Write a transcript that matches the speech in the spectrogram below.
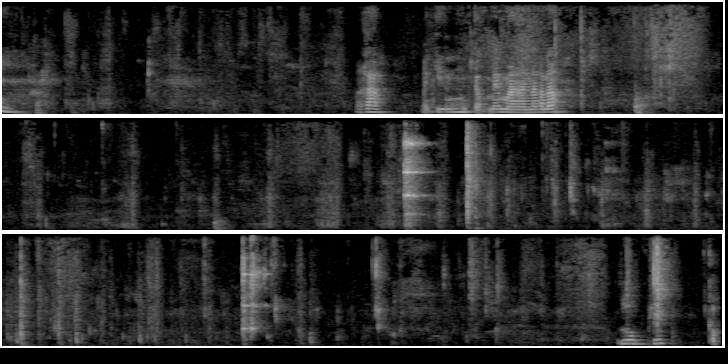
อืมค่ะมาค่ะมากินกับแม่มานะคะนะ ลูกพริกกับ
